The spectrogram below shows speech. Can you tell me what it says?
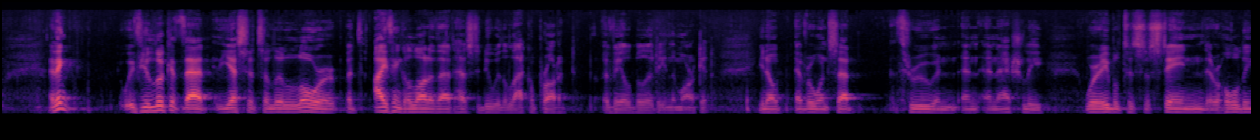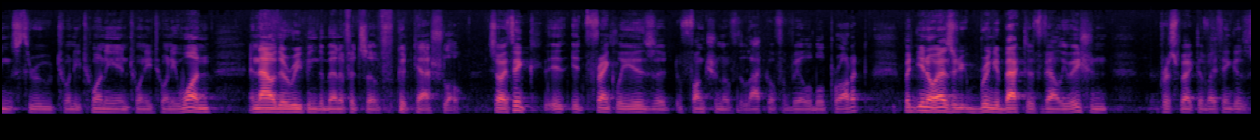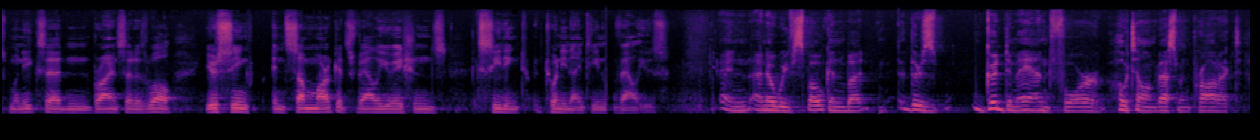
I think if you look at that, yes, it's a little lower, but I think a lot of that has to do with the lack of product availability in the market. You know, everyone sat through and actually were able to sustain their holdings through 2020 and 2021, and now they're reaping the benefits of good cash flow. So I think it, it frankly is a function of the lack of available product. But you know, as you bring it back to valuation perspective, I think as Monique said and Brian said as well, you're seeing in some markets valuations exceeding 2019 values. And I know we've spoken, but there's good demand for hotel investment product.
